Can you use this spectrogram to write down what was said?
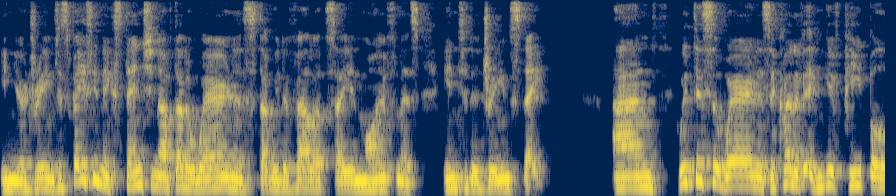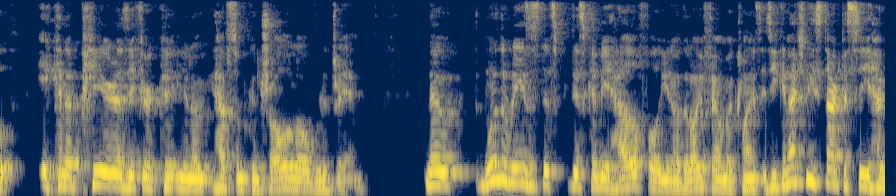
in your dreams. It's basically an extension of that awareness that we develop, say, in mindfulness into the dream state. And with this awareness, it kind of it can give people it can appear as if you're you know have some control over the dream. Now, one of the reasons this this can be helpful, you know, that I found with clients is you can actually start to see how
